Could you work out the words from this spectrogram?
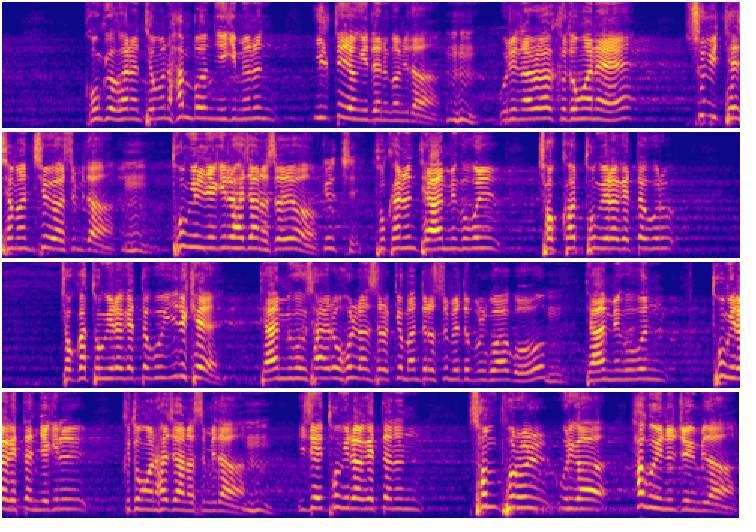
공격하는 팀은 한 번 이기면은 1대 0이 되는 겁니다. 우리나라가 그동안에 수비 태세만 치워왔습니다. 음, 통일 얘기를 하지 않았어요. 그렇지. 북한은 대한민국을 적화 통일하겠다고 적화 통일하겠다고 이렇게 대한민국 사회를 혼란스럽게 만들었음에도 불구하고 음. 대한민국은 통일하겠다는 얘기를 그동안 하지 않았습니다. 음. 이제 통일하겠다는 선포를 우리가 하고 있는 중입니다.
